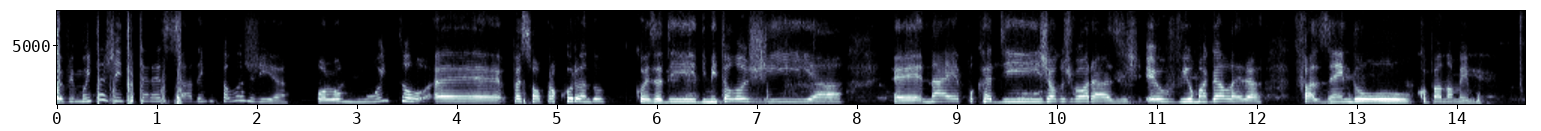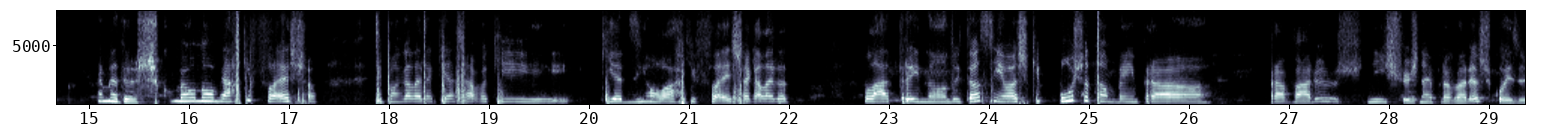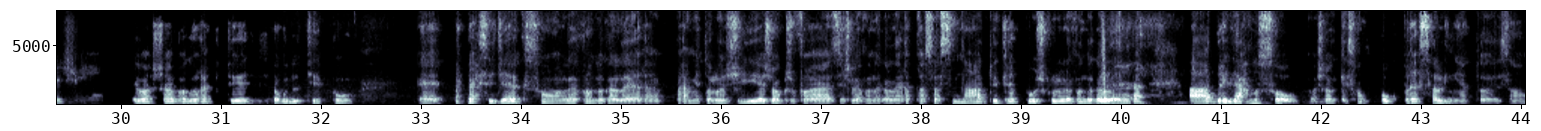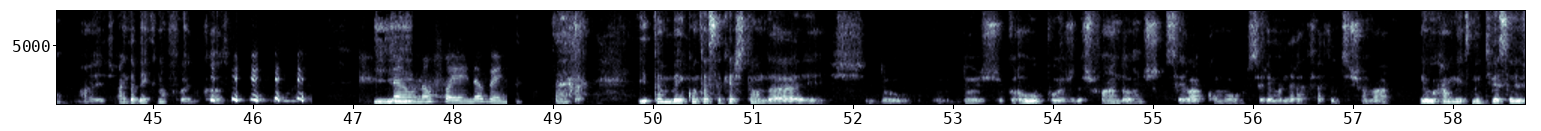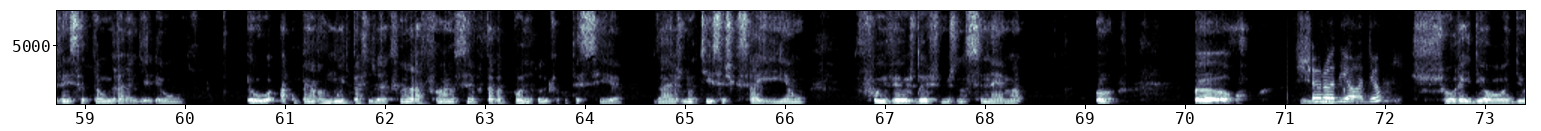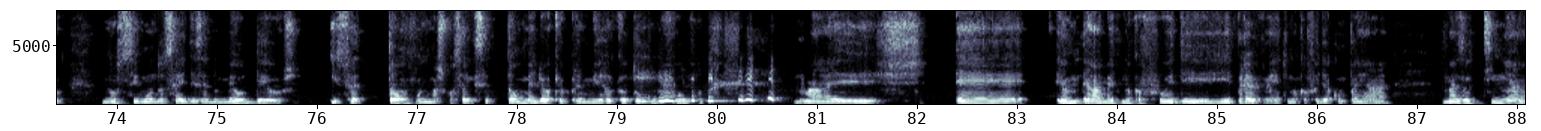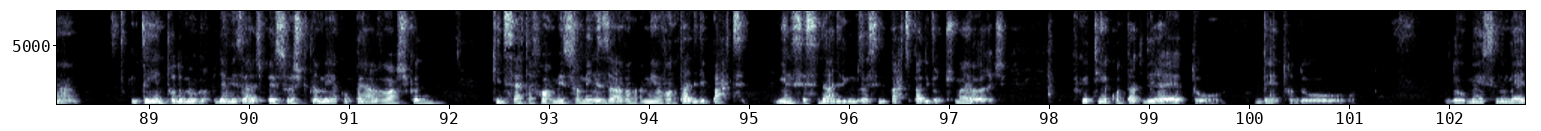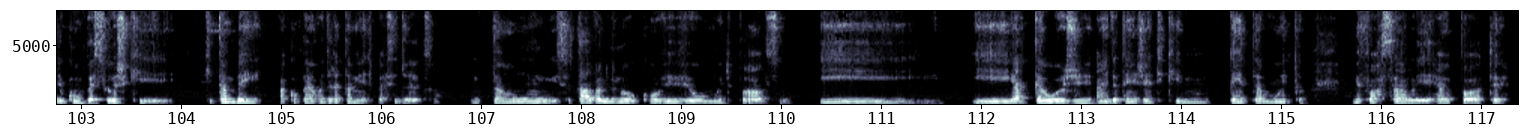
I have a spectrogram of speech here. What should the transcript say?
eu vi muita gente interessada em mitologia. Rolou muito é, pessoal procurando coisa de, de mitologia, é, na época de Jogos Vorazes, eu vi uma galera fazendo. Como é o nome? Ai meu Deus, como é o nome? Arco e flecha. Tipo, uma galera que achava que que ia desenrolar arco e flecha, a galera lá treinando. Então, assim, eu acho que puxa também para vários nichos, né? Para várias coisas. Eu achava agora que tu ia dizer algo do tipo é, Percy Jackson levando a galera para mitologia, Jogos Vorazes levando a galera para assassinato e Crepúsculo levando a galera a brilhar no sol. Eu achava que isso é um pouco por essa linha, a tua visão, mas ainda bem que não foi, no caso. E... Não, não foi, ainda bem. e também quanto a essa questão das, do, dos grupos, dos fandoms, sei lá como seria a maneira certa de se chamar, eu realmente não tive essa vivência tão grande. Eu, eu acompanhava muito Percy Jackson, eu era fã, eu sempre estava por dentro do que acontecia, das notícias que saíam. Fui ver os dois filmes no cinema. Oh, oh, Chorou de ódio? Chorei de ódio. No segundo, eu saí dizendo: Meu Deus, isso é tão ruim, mas consegue ser tão melhor que o primeiro, que eu tô confuso. mas é, eu, eu, realmente nunca fui de ir para evento, nunca fui de acompanhar, mas eu tinha dentro do meu grupo de amizades pessoas que também acompanhavam. Eu acho que, eu, que de certa forma isso amenizava a minha vontade de participar, minha necessidade, digamos assim, de participar de grupos maiores, porque eu tinha contato direto dentro do do meu ensino médio com pessoas que, que também acompanhavam diretamente Percy Jackson. Então, isso estava ali no meu convívio muito próximo. E e até hoje ainda tem gente que tenta muito me forçar a ler Harry Potter,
